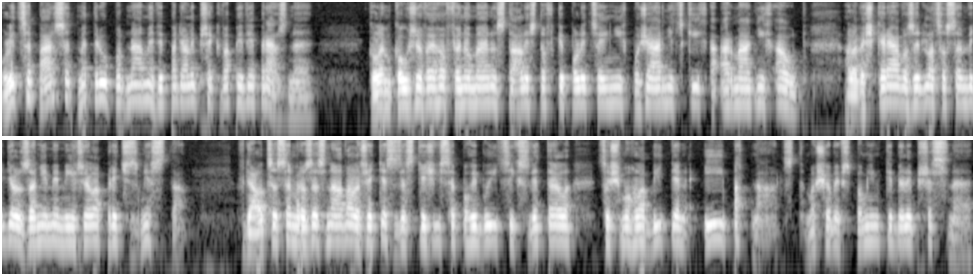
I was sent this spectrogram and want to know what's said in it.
Ulice pár set metrů pod námi vypadaly překvapivě prázdné. Kolem kouřového fenoménu stály stovky policejních, požárnických a armádních aut, ale veškerá vozidla, co jsem viděl za nimi, mířila pryč z města. V dálce jsem rozeznával řetěz ze stěží se pohybujících světel, což mohla být jen I-15. Mošovy vzpomínky byly přesné.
